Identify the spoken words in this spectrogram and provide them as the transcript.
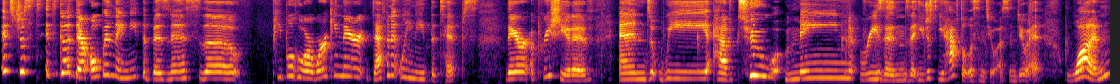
it's just it's good. They're open. They need the business. The people who are working there definitely need the tips. They're appreciative. And we have two main reasons that you just you have to listen to us and do it. One,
